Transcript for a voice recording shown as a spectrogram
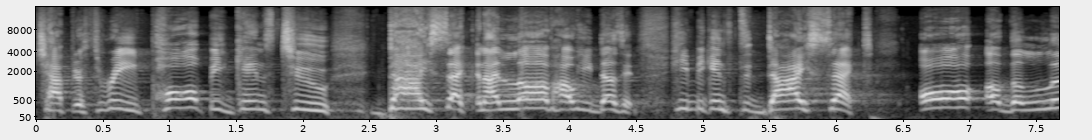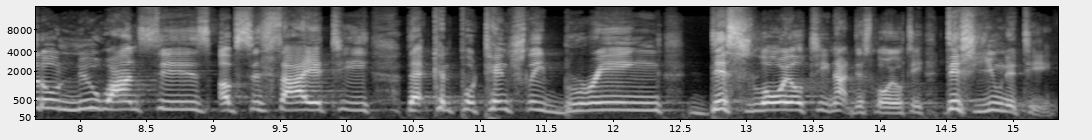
chapter 3, Paul begins to dissect, and I love how he does it. He begins to dissect all of the little nuances of society that can potentially bring disloyalty, not disloyalty, disunity.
